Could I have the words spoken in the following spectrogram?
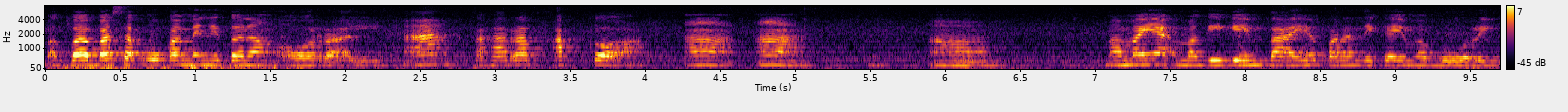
magbabasa po kami nito ng oral. Ha? Kaharap ako. Ah, ah. Ah. Mamaya, magigame tayo para hindi kayo maboring.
